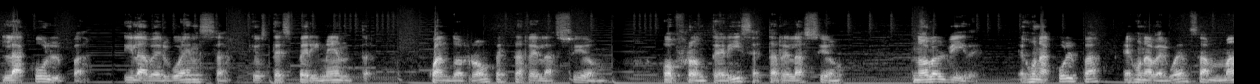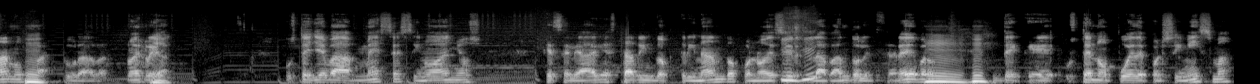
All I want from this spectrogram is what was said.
la culpa y la vergüenza que usted experimenta cuando rompe esta relación o fronteriza esta relación, no lo olvide. Es una culpa, es una vergüenza manufacturada, no es real. Usted lleva meses, si no años, que se le haya estado indoctrinando, por no decir lavándole el cerebro, de que usted no puede por sí misma,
